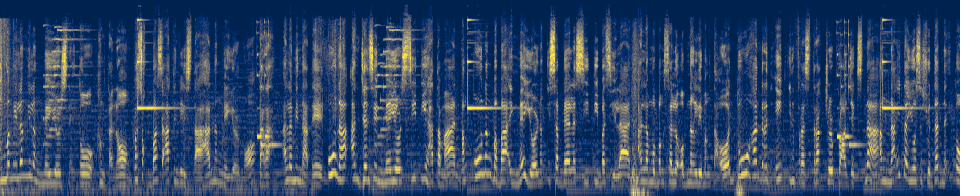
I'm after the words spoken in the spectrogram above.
ang mangilang-ilang mayors na ito. Ang tanong, pasok ba sa ating listahan ng mayor mo? Tara, alamin natin. Una, andyan si Mayor City Hataman, ang unang babaeng mayor ng Isabela City, Basilan. Alam mo bang sa loob ng limang taon, 208 infrastructure projects na ang naitayo sa syudad na ito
